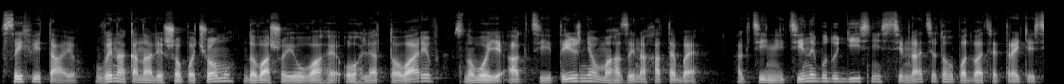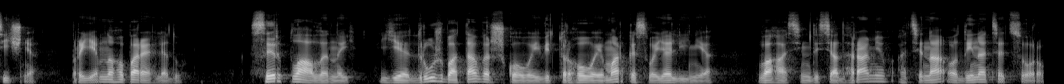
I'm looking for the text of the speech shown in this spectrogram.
Всіх вітаю! Ви на каналі Що по чому? До вашої уваги огляд товарів з нової акції тижня в магазинах АТБ. Акційні ціни будуть дійсні з 17 по 23 січня. Приємного перегляду. Сир плавлений. Є дружба та вершковий від торгової марки Своя лінія. Вага 70 грамів, а ціна 11,40.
